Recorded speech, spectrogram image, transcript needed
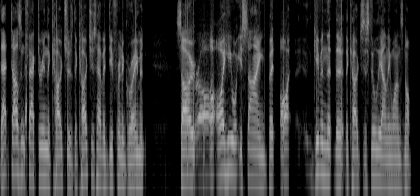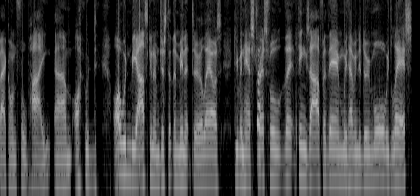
that doesn't factor in the coaches. The coaches have a different agreement. So right. I, I, hear what you're saying, but I, given that the, the coaches are still the only ones not back on full pay, um, I would I wouldn't be asking them just at the minute to allow us, given how stressful the, things are for them with having to do more with less.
